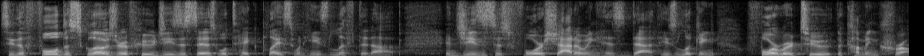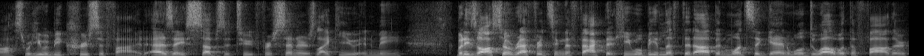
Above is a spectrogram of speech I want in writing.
See, the full disclosure of who Jesus is will take place when He's lifted up. And Jesus is foreshadowing His death. He's looking forward to the coming cross, where He would be crucified as a substitute for sinners like you and me. But he's also referencing the fact that he will be lifted up and once again will dwell with the Father,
